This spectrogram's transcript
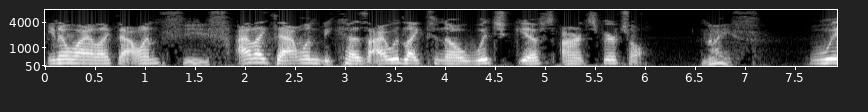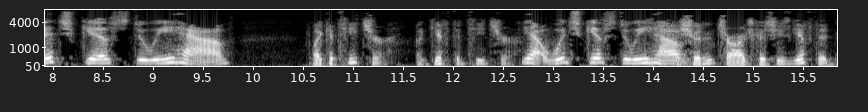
You know why I like that one? jeez, I like that one because I would like to know which gifts aren't spiritual. nice. Which gifts do we have? Like a teacher, a gifted teacher. Yeah, which gifts do we have? She shouldn't charge because she's gifted.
